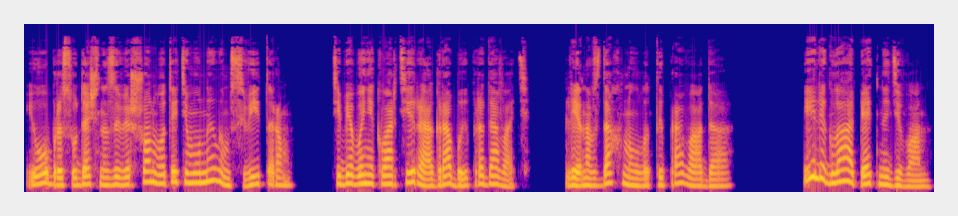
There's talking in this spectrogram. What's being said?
и образ удачно завершен вот этим унылым свитером. Тебе бы не квартиры, а гробы продавать». Лена вздохнула, ты права, да. И легла опять на диван,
